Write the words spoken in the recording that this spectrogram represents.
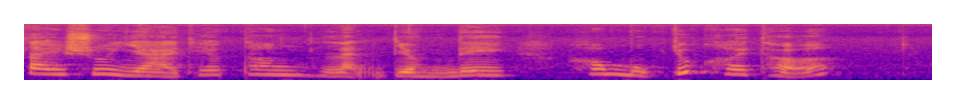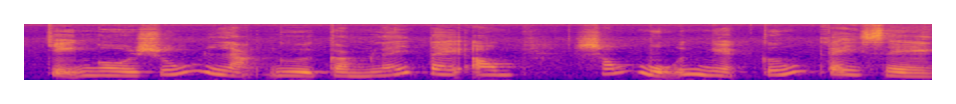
tay xuôi dài theo thân lạnh dần đi, không một chút hơi thở. Chị ngồi xuống lặng người cầm lấy tay ông, sống mũi nghẹt cứng cay xè.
